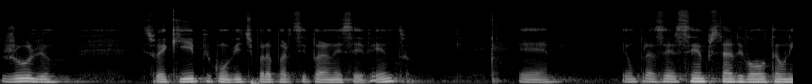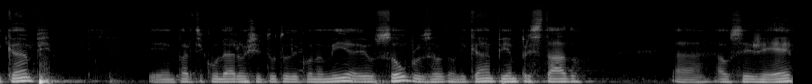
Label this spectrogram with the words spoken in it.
Júlio e sua equipe, o convite para participar nesse evento. É, é um prazer sempre estar de volta à Unicamp, em particular o Instituto de Economia. Eu sou professor da Unicamp, emprestado ao CGE.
